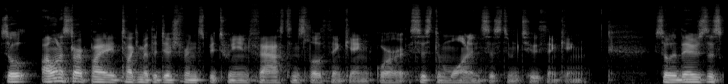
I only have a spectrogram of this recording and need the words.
So I want to start by talking about the difference between fast and slow thinking, or system one and system two thinking. So there's this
